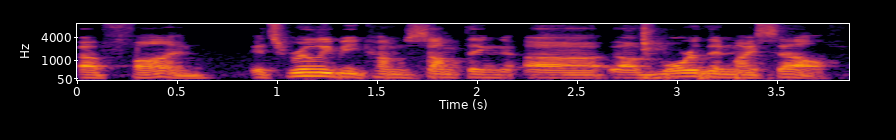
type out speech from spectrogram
of fun. It's really become something uh, of more than myself.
